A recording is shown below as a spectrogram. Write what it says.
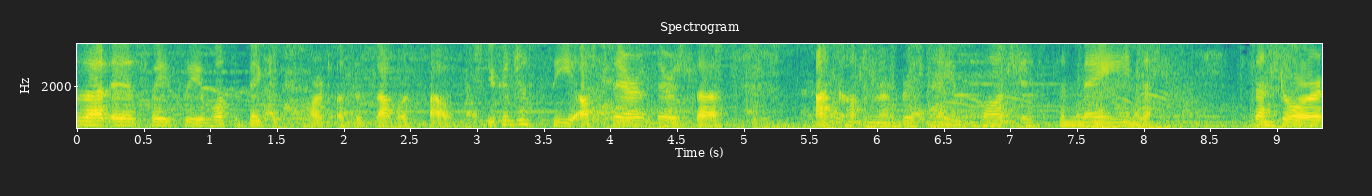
So that is basically what the biggest part of this level is about. You can just see up there, there's a... I can't remember his name, but it's the main centaur,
